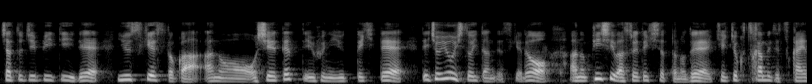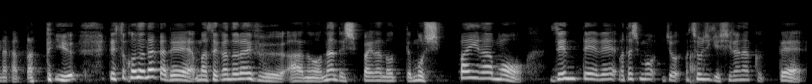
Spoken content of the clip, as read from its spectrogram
チャット GPT で、ユースケースとか、あの、教えてっていうふうに言ってきて、で、一応用意しといたんですけど、あの、PC 忘れてきちゃったので、結局つかみで使えなかったっていう。で、そこの中で、まあ、セカンドライフ、あの、なんで失敗なのって、もう失敗がもう前提で、私も正直知らなくって、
